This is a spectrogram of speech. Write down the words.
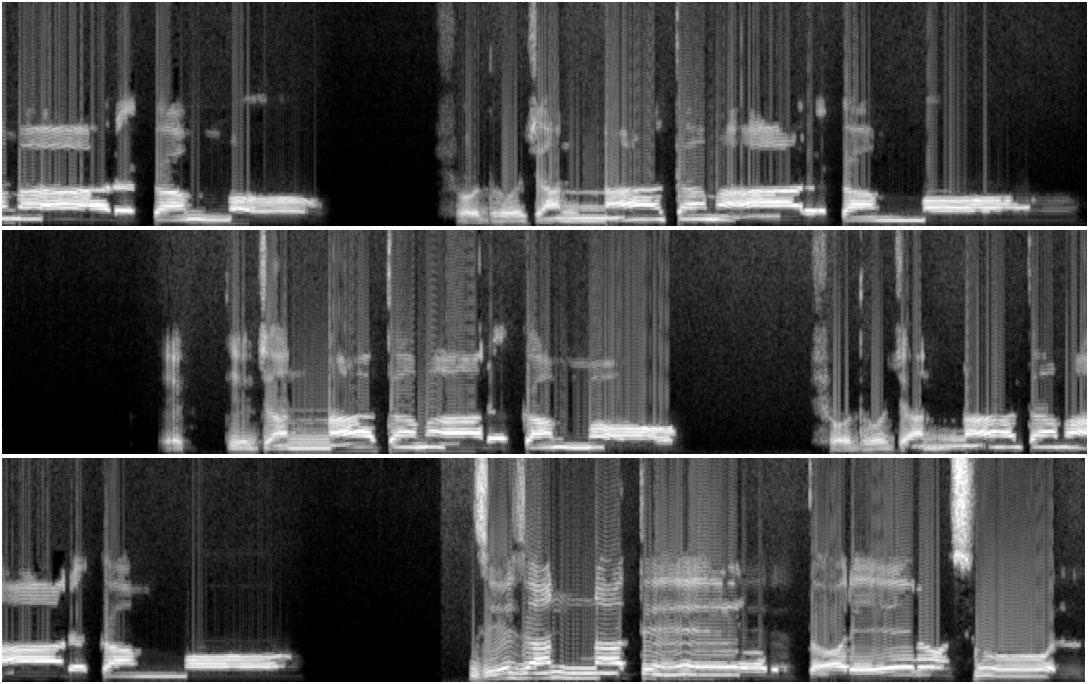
আমার কাম্য, শুধু জান্নাত আমার কাম্য। একটি জান্নাত আমার কাম্য শুধু জান্নাত আমার কাম্য। যে জান্নাতের তরে রসুল,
